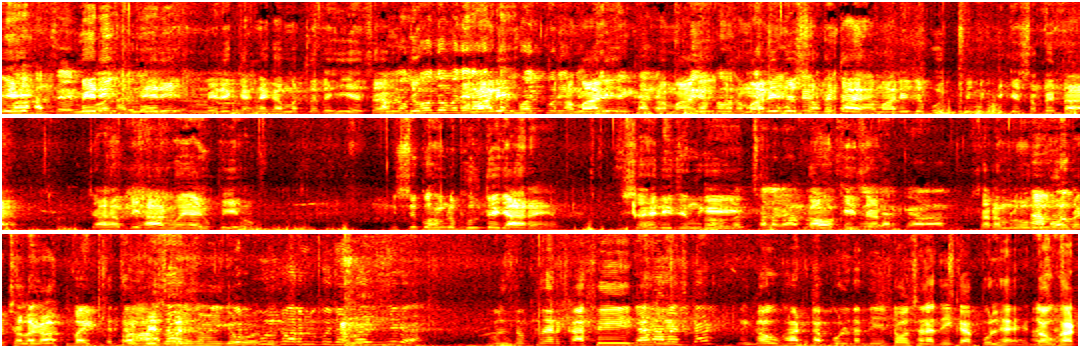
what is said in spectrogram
यही मेरी मेरी मेरे कहने का मतलब यही है सर जो हमारी हमारी हमारी हमारी जो सभ्यता है हमारी जो भोजपुरी मिट्टी की सभ्यता है चाहे बिहार हो या यूपी हो इसी को हम लोग भूलते जा रहे हैं। शहरी ज़िंदगी अच्छा लगा गाँव की सर। सर हम लोग बहुत अच्छा लगा। बैठे और पुल तो सर काफ़ी क्या नाम है इसका? गौ घाट का पुल नदी टोस नदी का पुल है गौ घाट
